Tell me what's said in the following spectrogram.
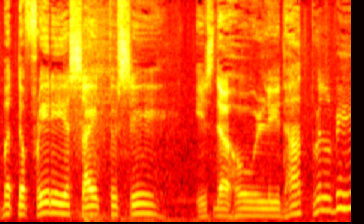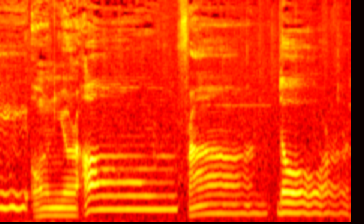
But the prettiest sight to see is the holy that will be on your own front door.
